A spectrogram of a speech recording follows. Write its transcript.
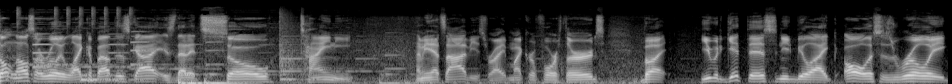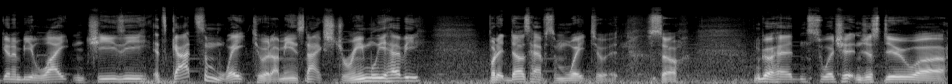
Something else I really like about this guy is that it's so tiny. I mean, that's obvious, right? Micro Four Thirds. But you would get this and you'd be like, oh, this is really gonna be light and cheesy. It's got some weight to it. I mean, it's not extremely heavy, but it does have some weight to it. So I'm gonna go ahead and switch it and just do uh,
